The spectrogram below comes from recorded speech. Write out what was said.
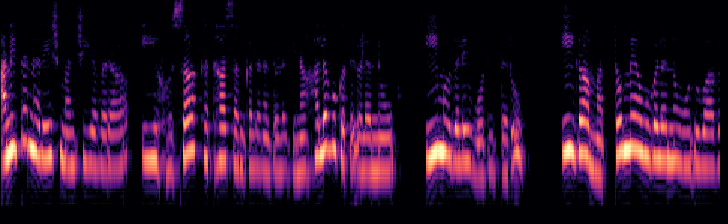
ಅನಿತಾ ನರೇಶ್, ಮಂಚಿಯವರ ಈ ಹೊಸ ಕಥಾ ಸಂಕಲನದೊಳಗಿನ ಹಲವು ಕಥೆಗಳನ್ನು ಈ ಮೊದಲೇ ಓದಿದ್ದರೂ. ಈಗ ಮತ್ತೊಮ್ಮೆ ಅವುಗಳನ್ನು ಓದುವಾಗ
